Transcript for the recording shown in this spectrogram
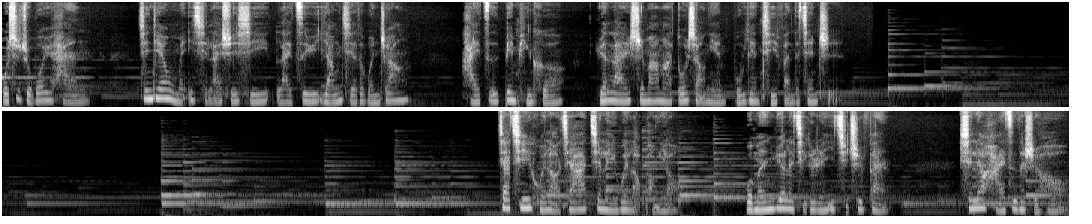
我是主播玉涵，今天我们一起来学习来自于杨杰的文章《孩子变平和》。原来是妈妈多少年不厌其烦的坚持。假期回老家见了一位老朋友，我们约了几个人一起吃饭，闲聊孩子的时候，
